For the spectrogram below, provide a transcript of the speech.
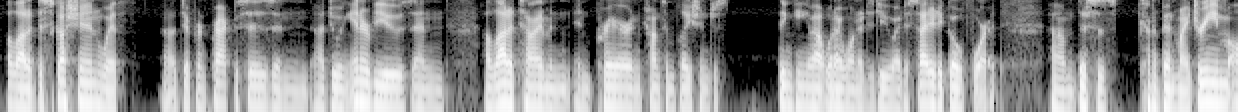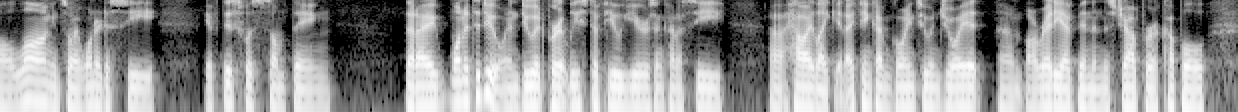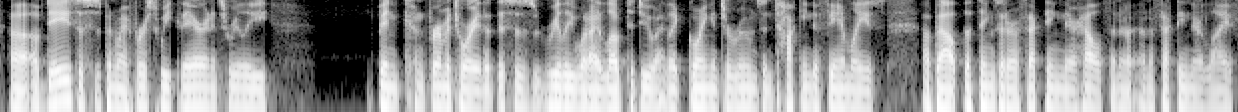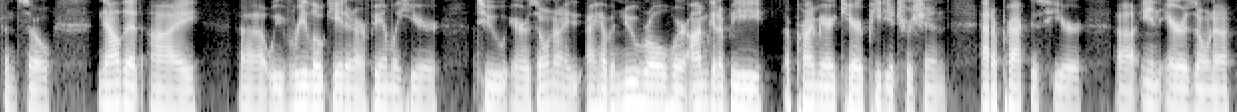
a lot of discussion with uh, different practices and uh, doing interviews and a lot of time in, in prayer and contemplation, just thinking about what I wanted to do, I decided to go for it. Um, this has kind of been my dream all along. And so I wanted to see if this was something that I wanted to do and do it for at least a few years and kind of see uh, how I like it. I think I'm going to enjoy it. Um, already, I've been in this job for a couple uh, of days. This has been my first week there, and it's really been confirmatory that this is really what I love to do. I like going into rooms and talking to families about the things that are affecting their health and, uh, and affecting their life. And so now that I uh, we've relocated our family here to Arizona, I, I have a new role where I'm going to be a primary care pediatrician at a practice here uh, in Arizona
